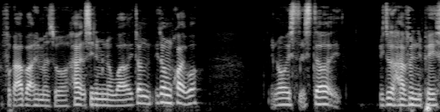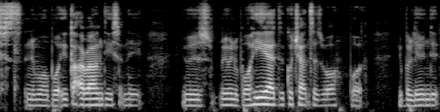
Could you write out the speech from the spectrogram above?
I forgot about him as well. Haven't seen him in a while. He done he done quite well. You know, he's, he's still he doesn't have any pace anymore, but he got around decently. He was moving the ball. He had a good chance as well, but he ballooned it.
